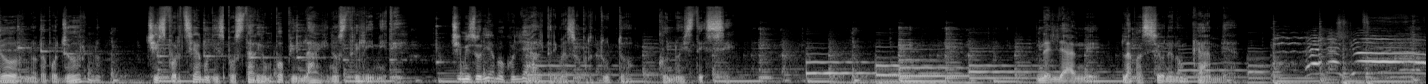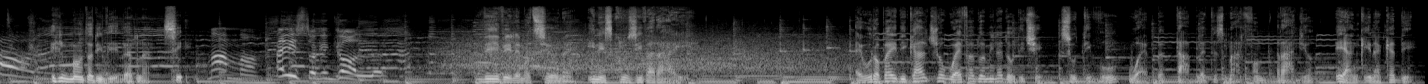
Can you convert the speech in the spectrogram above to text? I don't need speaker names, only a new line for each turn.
giorno dopo giorno, ci sforziamo di spostare un po' più in là i nostri limiti. Ci misuriamo con gli altri, ma soprattutto con noi stessi. Negli anni la passione non cambia. Il modo di viverla, sì.
Mamma, hai visto che gol?
Vivi l'emozione in esclusiva RAI. Europei di calcio UEFA 2012 su TV, web, tablet, smartphone, radio e anche in HD.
